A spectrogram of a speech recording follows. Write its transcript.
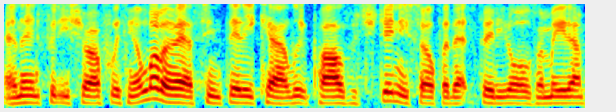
And then finish off with a lot of our synthetic uh, piles, which generally sell for that $30 a metre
